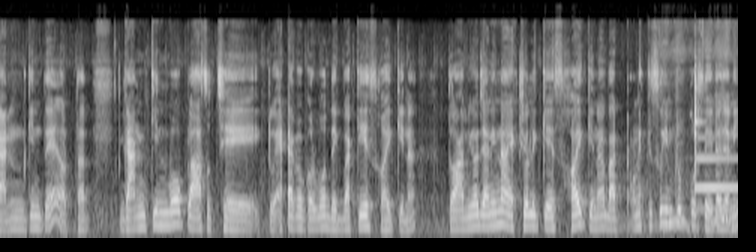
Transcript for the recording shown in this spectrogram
গান কিনতে, অর্থাৎ গান কিনবো প্লাস হচ্ছে একটু অ্যাটাকও করব, দেখবা কেস হয় কিনা। তো আমিও জানি না অ্যাকচুয়ালি কেস হয় কিনা বাট অনেক কিছু ইমপ্রুভ করছে, এটা জানি।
